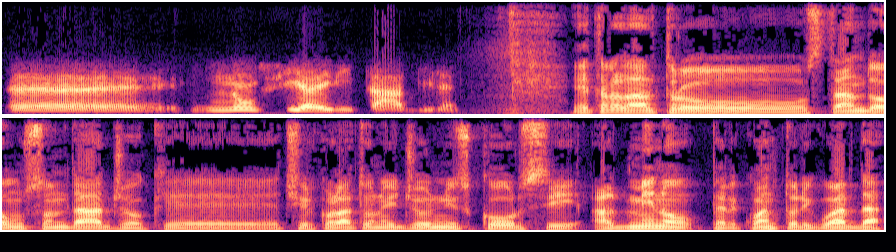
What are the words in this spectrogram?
eh, non sia evitabile. E tra l'altro, stando a un sondaggio che è circolato nei giorni scorsi, almeno per quanto riguarda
